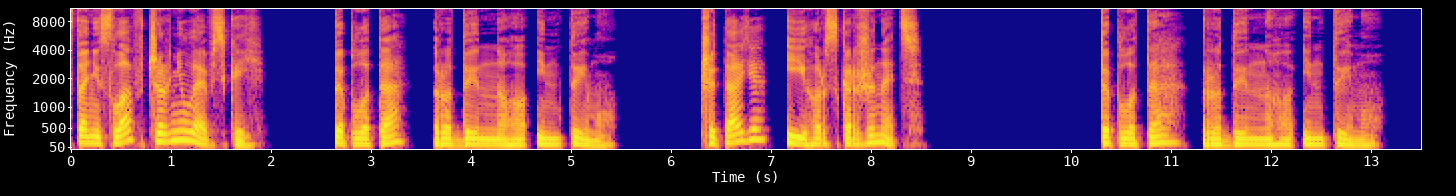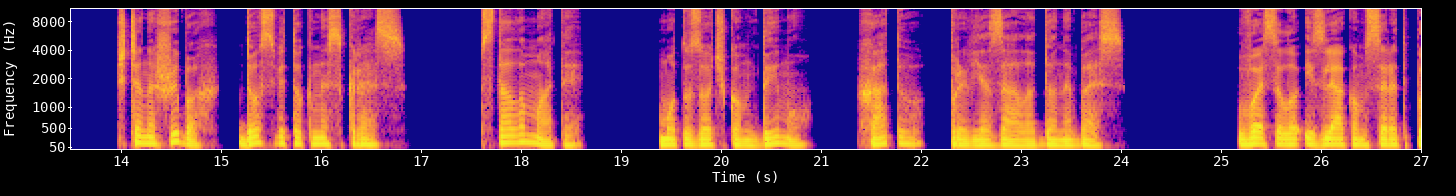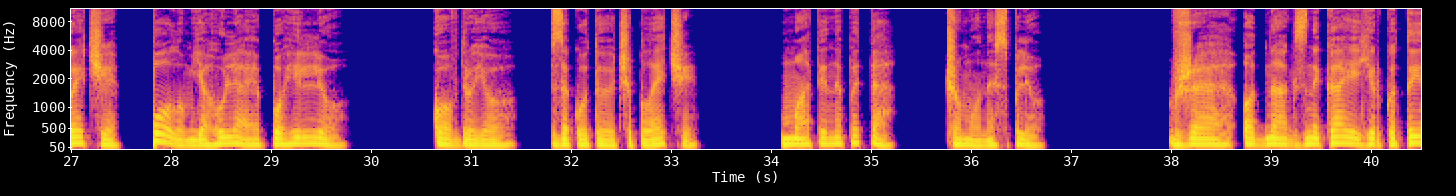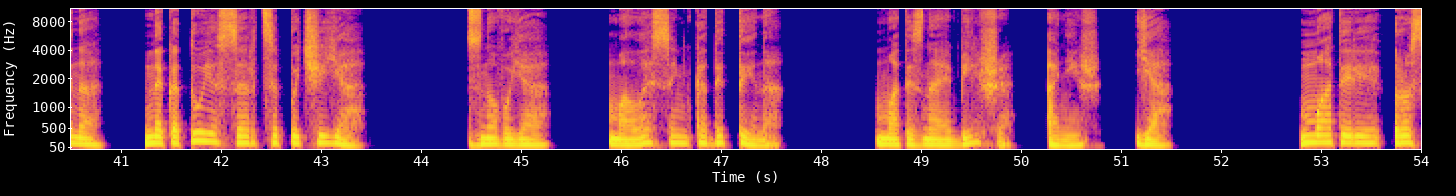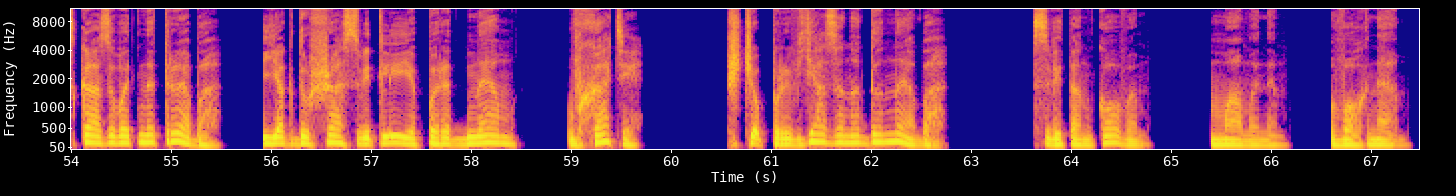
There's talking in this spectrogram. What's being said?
Станіслав Чернілевський. Теплота родинного інтиму. Читає Ігор Скарженець. Теплота родинного інтиму. Ще на шибах досвіток не скрес. Встала мати, мотузочком диму хату прив'язала до небес. Весело і зляком серед печі полум'я гуляє по гіллю, ковдрою закутуючи плечі, мати не пита, чому не сплю. Вже, однак, зникає гіркотина, не катує серце печія. Знову я малесенька дитина, мати знає більше, аніж я. Матері розказувать не треба, як душа світліє перед днем в хаті, що прив'язана до неба світанковим маминим вогнем.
